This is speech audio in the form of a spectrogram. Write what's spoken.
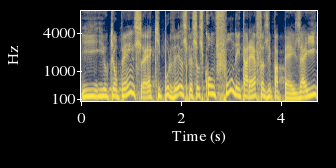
E, e, o que eu penso é que, por vezes, as pessoas confundem tarefas e papéis. Aí,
